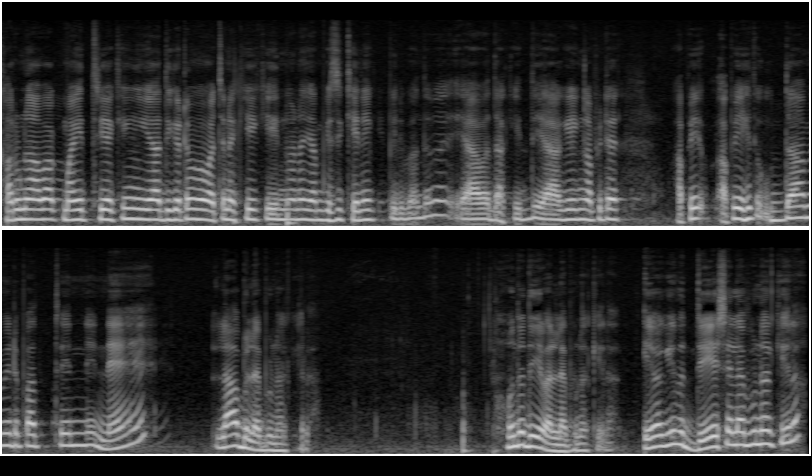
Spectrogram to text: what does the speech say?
කරුණාවක් මෛත්‍රියකින් එයා දිගටම වචන කිය කියන්නවන යම් කිසි කෙනෙක් පිළිබඳව එයාව දකිද්ද යාගෙන් අපිට අපේ අපේ හිත උද්දාමයට පත්වෙන්නේ නෑ ලාබ ලැබුණ කියලා. හොඳ දේවල් ලැබුණ කියලා. ඒවගේම දේශ ලැබුණ කියලා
